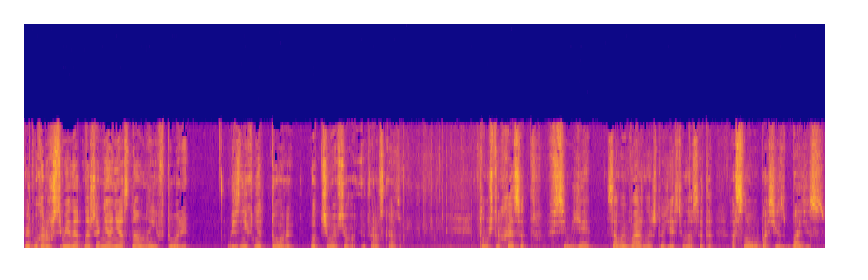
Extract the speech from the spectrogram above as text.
Поэтому хорошие семейные отношения, они основные в Торе. Без них нет Торы. Вот почему я все это рассказываю. Потому что хесед в семье, самое важное, что есть у нас, это основа, басис, базис.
